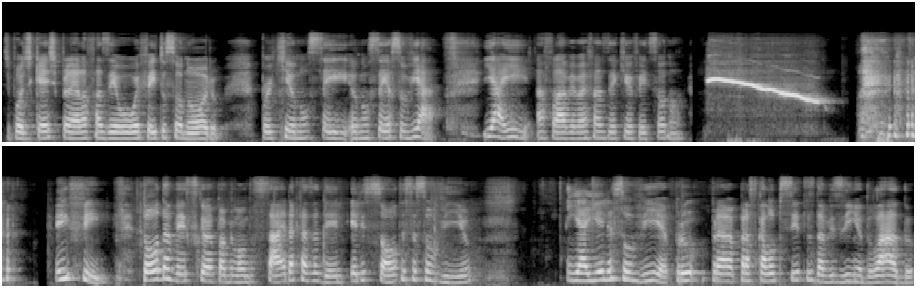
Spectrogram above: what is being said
de podcast para ela fazer o efeito sonoro, porque eu não sei, eu não sei assoviar. E aí a Flávia vai fazer aqui o efeito sonoro. Enfim, toda vez que o Epaminondas sai da casa dele, ele solta esse assovio e aí ele assovia para as calopsitas da vizinha do lado,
